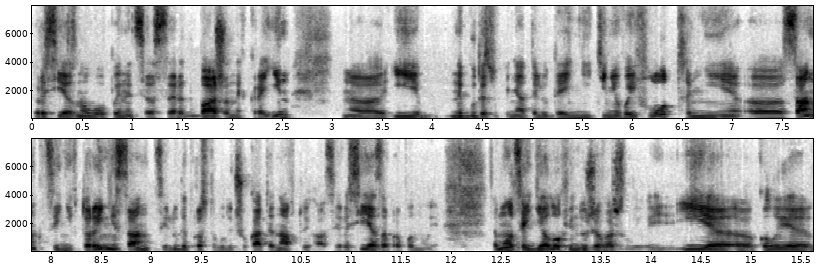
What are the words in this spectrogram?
Росія знову опиниться серед бажаних країн. е, І не буде зупиняти людей ні тіньовий флот, ні е, санкції, ні вторинні санкції. Люди просто будуть шукати нафту і газ, і Росія запропонує. Тому цей діалог він дуже важливий. І коли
